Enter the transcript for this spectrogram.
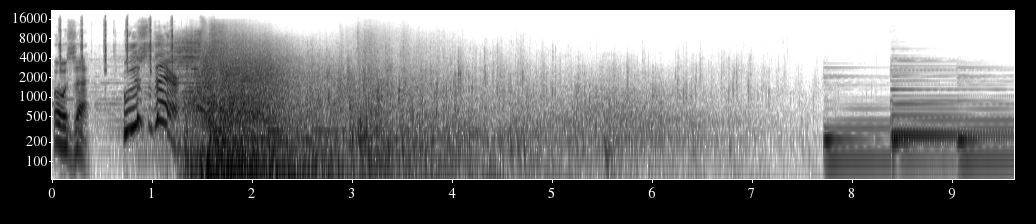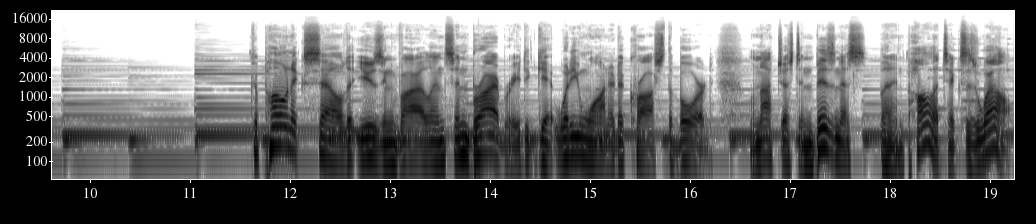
What was that? Who's there? Capone excelled at using violence and bribery to get what he wanted across the board. Well, not just in business, but in politics as well.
